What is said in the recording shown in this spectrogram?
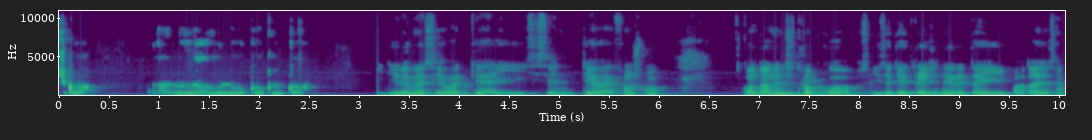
ci quoi. Loolu laa amul lu conclure gars yi seen teewaay franchement. Kontaan nañ ci trop quoi étaient très généreux tey partager seen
